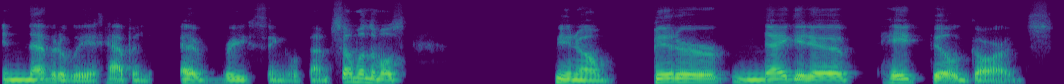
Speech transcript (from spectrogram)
Inevitably, it happened every single time. Some of the most, you know, bitter, negative, hate filled guards.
